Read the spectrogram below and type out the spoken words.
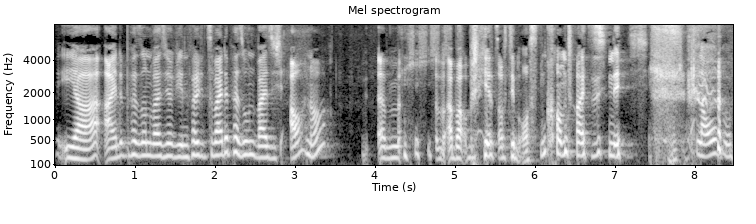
Ja, eine Person weiß ich auf jeden Fall. Die zweite Person weiß ich auch noch. Ähm, aber ob die jetzt aus dem Osten kommt, weiß ich nicht. Ich glaube.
